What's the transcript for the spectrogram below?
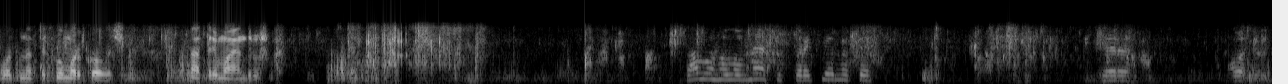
От на таку морковочку. На, тримай, Андрушка. Саме головне, щоб перекинути через воду.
